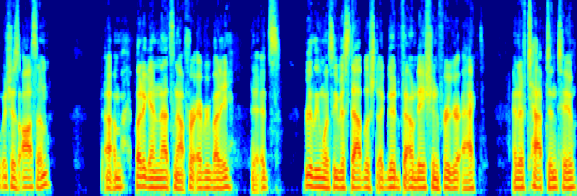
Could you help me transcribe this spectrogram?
which is awesome. Um, but again, that's not for everybody. It's really once you've established a good foundation for your act and have tapped into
